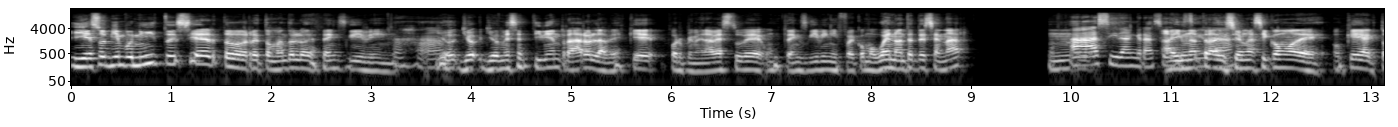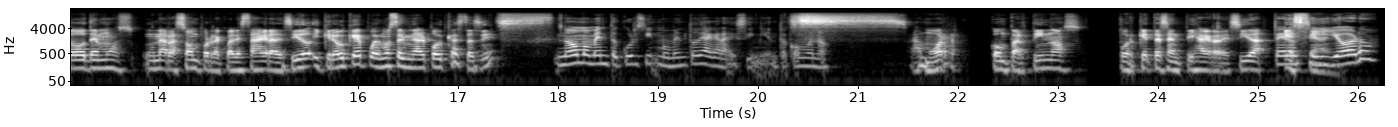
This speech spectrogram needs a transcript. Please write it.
Y eso es bien bonito, es cierto. Retomando lo de Thanksgiving. Ajá. Yo, yo, yo me sentí bien raro la vez que por primera vez tuve un Thanksgiving y fue como, bueno, antes de cenar, ah, sí, dan gracias. Hay una tradición así como de, ok, todos demos una razón por la cual estás agradecido y creo que podemos terminar el podcast así. No, momento cursi, momento de agradecimiento, ¿cómo no? Amor, compartinos por qué te sentís agradecida. Pero este si lloro,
